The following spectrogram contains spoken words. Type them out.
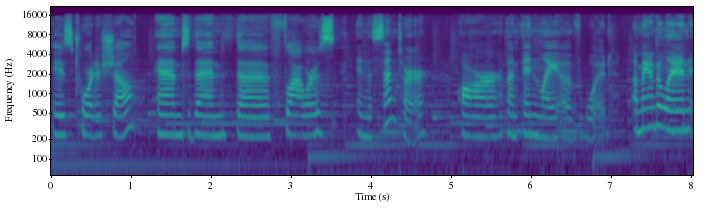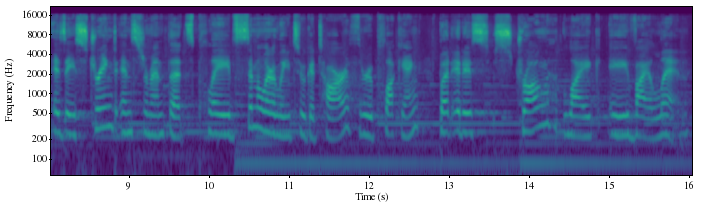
is tortoiseshell and then the flowers in the center are an inlay of wood. A mandolin is a stringed instrument that's played similarly to a guitar through plucking, but it is strung like a violin.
